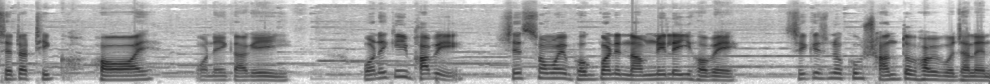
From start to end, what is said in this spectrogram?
সেটা ঠিক হয় অনেক আগেই অনেকেই ভাবে শেষ সময় ভগবানের নাম নিলেই হবে। শ্রীকৃষ্ণ খুব শান্তভাবে বোঝালেন,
